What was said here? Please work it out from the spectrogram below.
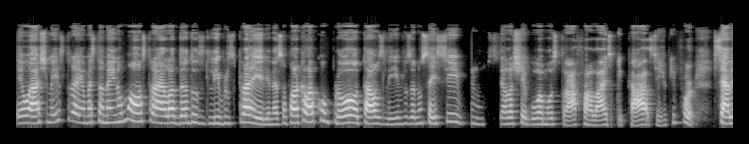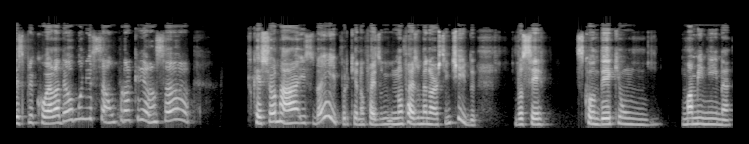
eu acho meio estranho, mas também não mostra ela dando os livros para ele, né? Só fala que ela comprou tá, os livros. Eu não sei se, hum. se ela chegou a mostrar, falar, explicar, seja o que for. Se ela explicou, ela deu munição para a criança questionar isso daí, porque não faz, não faz o menor sentido. Você esconder que um, uma menina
